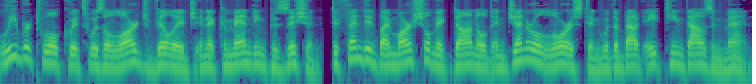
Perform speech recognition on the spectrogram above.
Liebertwolkwitz was a large village in a commanding position, defended by Marshal MacDonald and General Lauriston with about 18,000 men.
